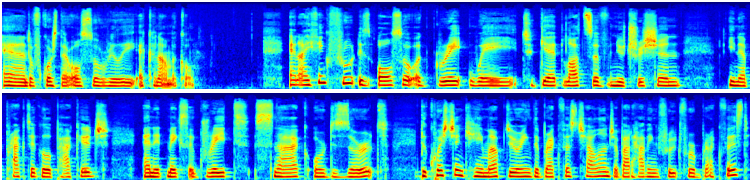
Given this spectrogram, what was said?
And of course, they're also really economical. And I think fruit is also a great way to get lots of nutrition in a practical package and it makes a great snack or dessert. The question came up during the breakfast challenge about having fruit for breakfast.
